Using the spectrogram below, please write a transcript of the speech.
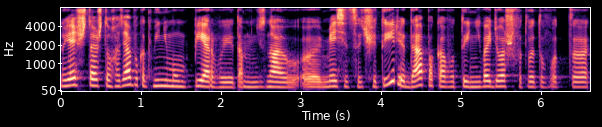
но я считаю, что хотя бы как минимум первые, там, не знаю, э, месяца четыре, да, пока вот ты не войдешь вот в эту вот э,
